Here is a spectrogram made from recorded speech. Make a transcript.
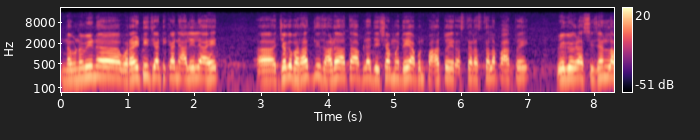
नवनवीन व्हरायटीज या ठिकाणी आलेल्या आहेत. जगभरातली झाडं आता आपल्या देशामध्ये आपण पाहतो आहे रस्त्या रस्त्याला पाहतो आहे वेगवेगळ्या सीझनला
